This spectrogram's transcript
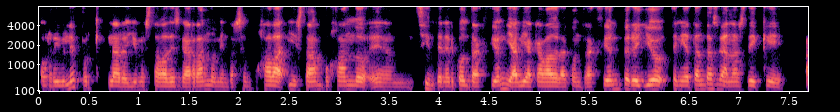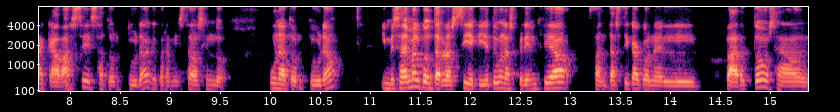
horrible, porque claro, yo me estaba desgarrando mientras empujaba y estaba empujando em, sin tener contracción, ya había acabado la contracción, pero yo tenía tantas ganas de que acabase esa tortura, que para mí estaba siendo una tortura, y me sabe mal contarlo así, que yo tengo una experiencia fantástica con el parto, o sea,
